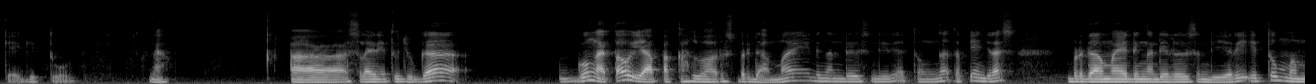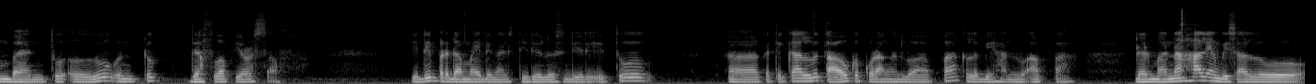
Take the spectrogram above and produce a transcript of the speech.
kayak gitu. Nah uh, selain itu juga gue nggak tahu ya apakah lu harus berdamai dengan diri sendiri atau enggak tapi yang jelas berdamai dengan diri lu sendiri itu membantu lu untuk develop yourself jadi berdamai dengan diri lu sendiri itu uh, ketika lu tahu kekurangan lu apa, kelebihan lu apa, dan mana hal yang bisa lu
